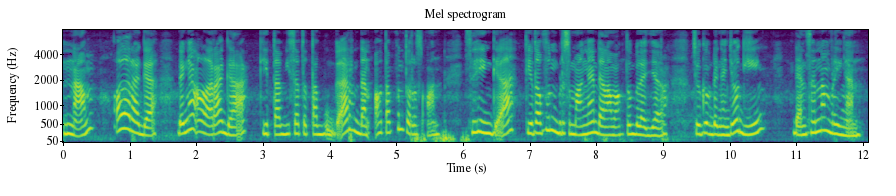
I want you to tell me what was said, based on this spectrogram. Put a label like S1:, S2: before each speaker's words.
S1: 6. Olahraga. Dengan olahraga, kita bisa tetap bugar dan otak pun terus on. Sehingga kita pun bersemangat dalam waktu belajar. Cukup dengan jogging dan senam ringan.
